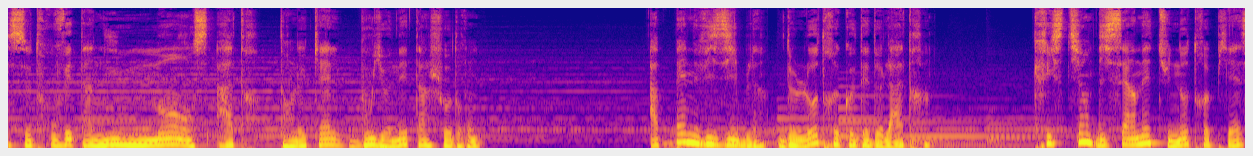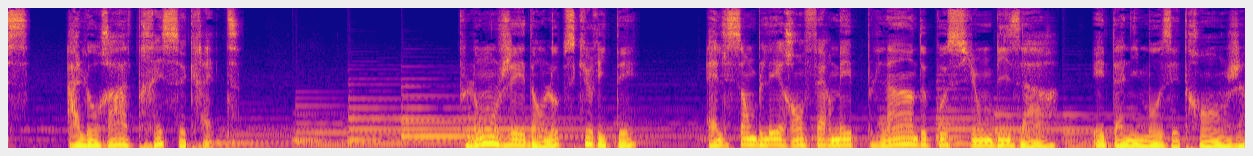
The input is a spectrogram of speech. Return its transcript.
se trouvait un immense âtre dans lequel bouillonnait un chaudron. À peine visible de l'autre côté de l'âtre, Christian discernait une autre pièce à l'aura très secrète. Plongée dans l'obscurité, elle semblait renfermer plein de potions bizarres et d'animaux étranges.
